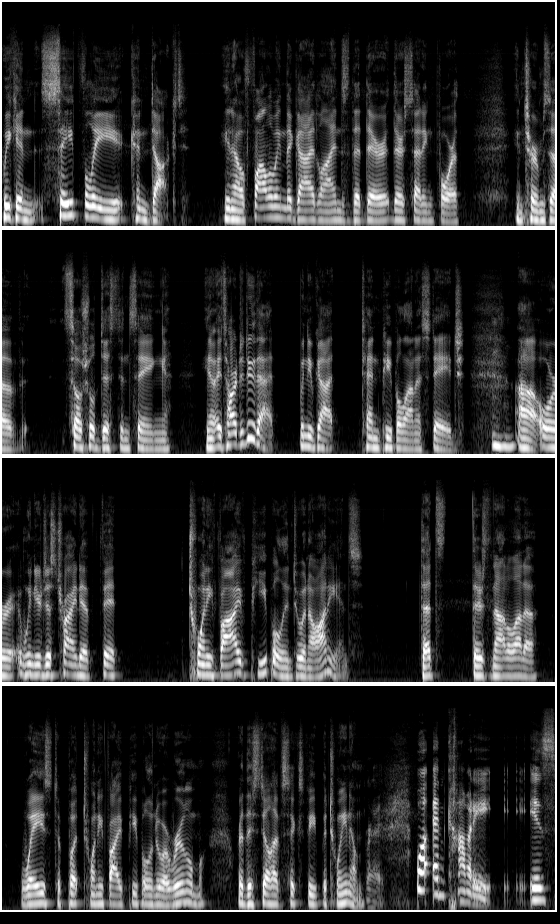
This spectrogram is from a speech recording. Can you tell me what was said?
we can safely conduct. You know, following the guidelines that they're they're setting forth in terms of social distancing. You know, it's hard to do that when you've got ten people on a stage, uh, or when you're just trying to fit twenty five people into an audience. That's there's not a lot of ways to put 25 people into a room where they still have six feet between them. Right. Well, and comedy is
